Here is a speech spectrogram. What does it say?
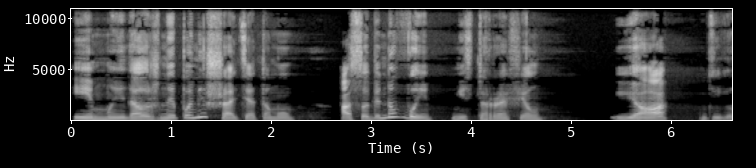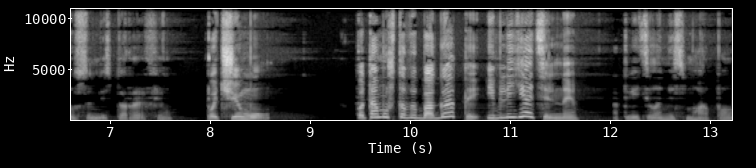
«И мы должны помешать этому, особенно вы, мистер Рэфил». «Я?» – удивился мистер Рэфил. «Почему?» «Потому что вы богаты и влиятельны», — ответила мисс Марпл.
